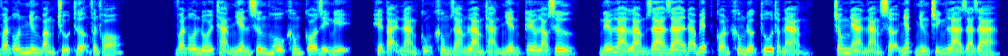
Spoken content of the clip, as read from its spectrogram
Văn ôn nhưng bằng chủ thượng phân phó. Văn ôn đối thản nhiên xưng hô không có dị nghị, hiện tại nàng cũng không dám làm thản nhiên kêu lao sư, nếu là làm ra ra đã biết còn không được thu thập nàng, trong nhà nàng sợ nhất nhưng chính là ra ra.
